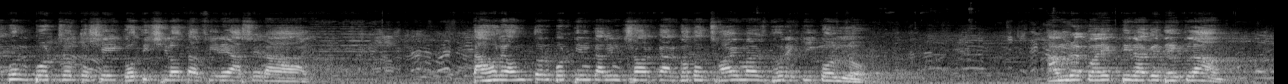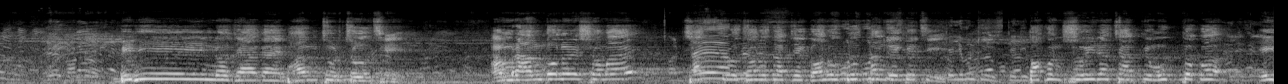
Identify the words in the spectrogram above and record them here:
এখন পর্যন্ত সেই গতিশীলতা ফিরে আসে নাই। তাহলে অন্তর্বর্তীকালীন সরকার গত ছয় মাস ধরে কি করল? আমরা কয়েকদিন আগে দেখলাম বিভিন্ন জায়গায় ভাঙচুর চলছে। আমরা আন্দোলনের সময় ছাত্র জনতার যে গণ দেখেছি তখন স্বৈরাচারকে মুক্ত এই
